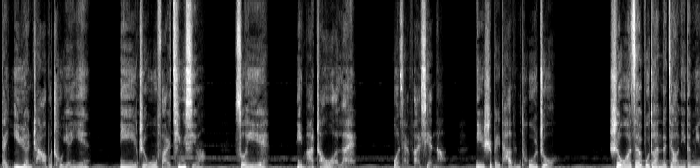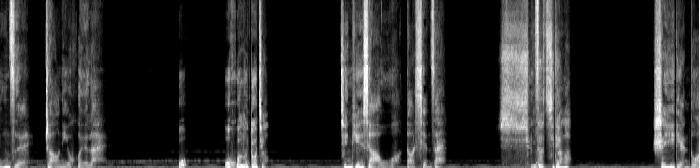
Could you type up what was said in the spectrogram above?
但医院查不出原因，你一直无法清醒，所以。你妈找我来，我才发现呢，你是被他们拖住。是我在不断的叫你的名字，找你回来。我，我昏了多久？今天下午到现在。现在几点了？十一点多。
